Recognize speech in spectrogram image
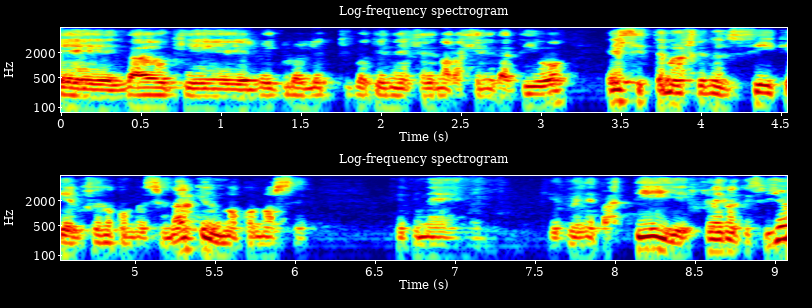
Eh, dado que el vehículo eléctrico tiene freno regenerativo, el sistema de freno en sí, que es el freno convencional que uno conoce, que tiene, que tiene y freno, qué sé yo,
